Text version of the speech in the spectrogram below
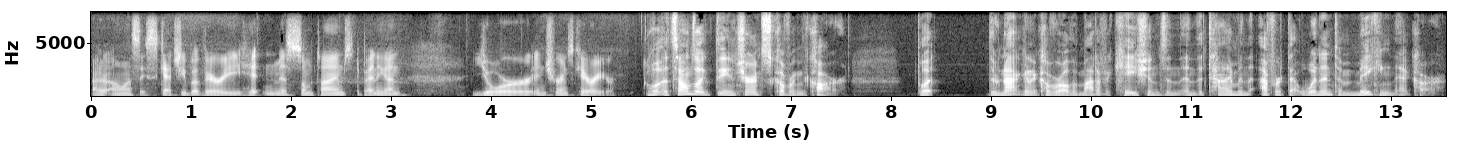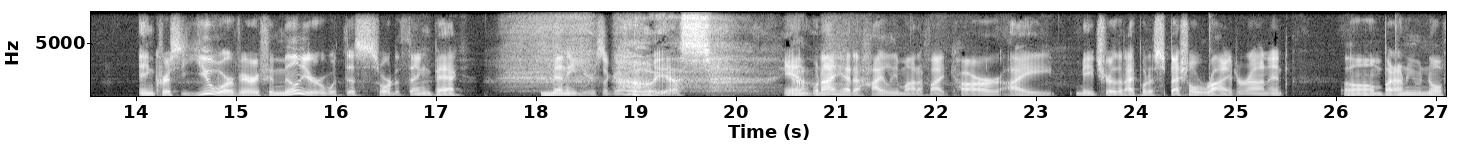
I don't want to say sketchy, but very hit and miss sometimes, depending on your insurance carrier. Well, it sounds like the insurance is covering the car, but they're not going to cover all the modifications and, and the time and the effort that went into making that car. And Chris, you are very familiar with this sort of thing back many years ago. Oh yes. And when I had a highly modified car, I made sure that I put a special rider on it. Um, but I don't even know if,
